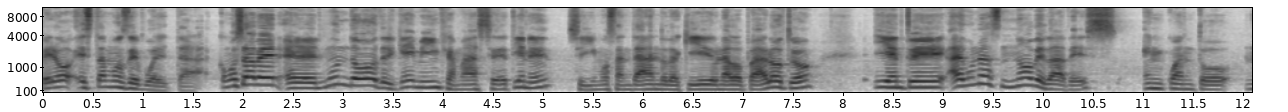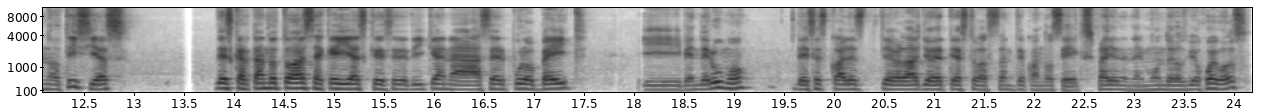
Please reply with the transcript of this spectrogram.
Pero estamos de vuelta. Como saben, el mundo del gaming jamás se detiene. Seguimos andando de aquí de un lado para el otro. Y entre algunas novedades en cuanto noticias, descartando todas aquellas que se dedican a hacer puro bait y vender humo, de esas cuales de verdad yo detesto bastante cuando se explayan en el mundo de los videojuegos.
